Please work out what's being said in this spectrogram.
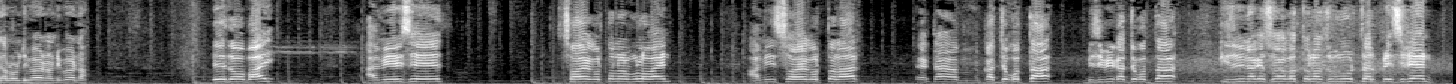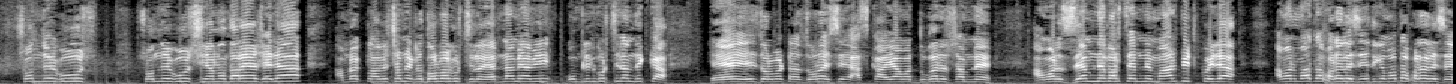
গেল নিবে না নিবে না। এ দো ভাই, আমি এসে ছয় আগরতলার বলো ভাই, আমি ছয় আগরতলার একটা কার্যকর্তা, বিজেপির কার্যকর্তা, কিছুদিন আগে ছয় আগরতলা যুব মোর্চার প্রেসিডেন্ট সঞ্জয় ঘোষ সঞ্জয় ঘোষ ইয়ানো দাঁড়ায় সেটা আমরা ক্লাবের সামনে একটা দরবার করছিল, এর নামে আমি কমপ্লেন করছিলাম দীক্ষা। হে, এই দরবারটা জোরাইছে, আজকে আই আমার দোকানের সামনে, আমার যেমনে পারছে এমনি মারপিট কইরা আমার মাথা ফাটা লেছে এদিকে মাথা ফাটা লেছে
